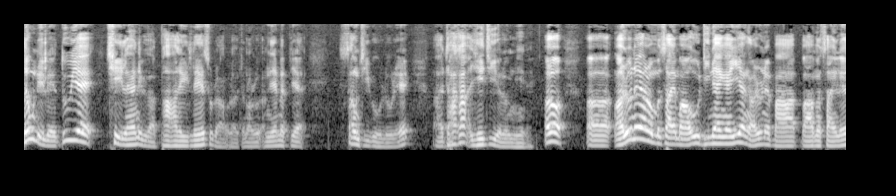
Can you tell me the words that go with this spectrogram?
လုပ်နေလဲသူ့ရဲ့ခြေလမ်းတွေကဘာတွေလဲဆိုတာကိုတော့ကျွန်တော်တို့အမြဲမပြတ်စောင့်ကြည့်ဖို့လိုတယ် အာဒါကအရေးကြီးရလို့မြင်တယ်အဲ့တော့အာငါတို့နဲ့ကတော့မဆိုင်ပါဘူးဒီနိုင်ငံကြီးကငါတို့နဲ့ဘာဘာမဆိုင်လဲ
